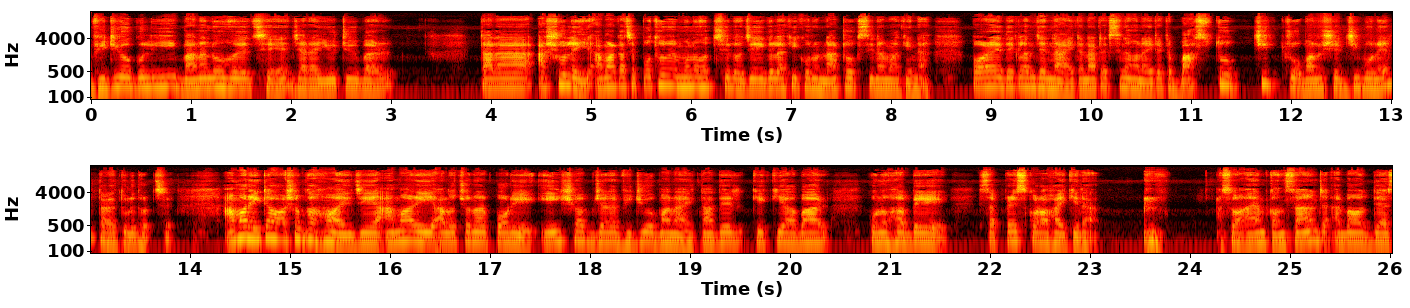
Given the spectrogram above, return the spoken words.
ভিডিওগুলি বানানো হয়েছে, যারা ইউটিউবার তারা আসলেই আমার কাছে প্রথমে মনে হচ্ছিল যে এগুলা কি কোনো নাটক সিনেমা কিনা। পরে দেখলাম যে না, এটা নাটক সিনেমা না, এটা একটা বাস্তব চিত্র মানুষের জীবনের তারা তুলে ধরছে। আমার এটাও আশঙ্কা হয় যে আমার এই আলোচনার পরে এই সব যারা ভিডিও বানায়, তাদেরকে কি আবার কোনোভাবে সাপ্রেস করা হয় কিনা? So I am concern about their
